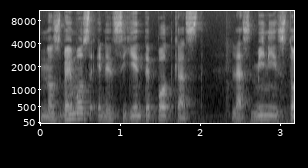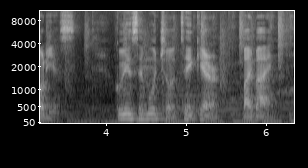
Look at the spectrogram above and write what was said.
Nos vemos en el siguiente podcast, las mini historias. Cuídense mucho, take care, bye bye.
